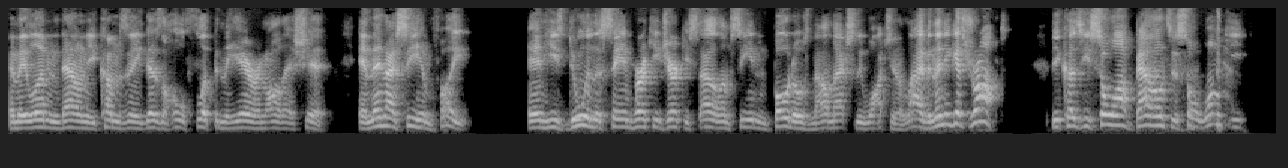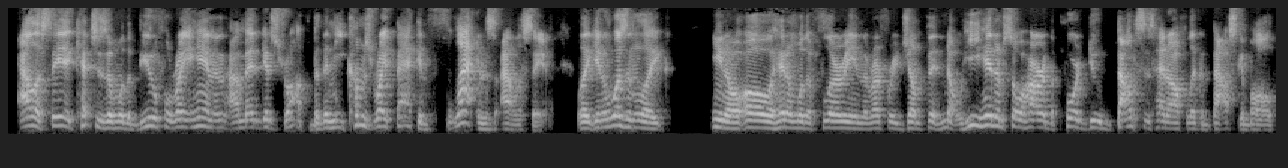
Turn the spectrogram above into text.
And they let him down, and he comes in, he does the whole flip in the air and all that shit. And then I see him fight, and he's doing the same herky jerky style I'm seeing in photos. Now I'm actually watching it live, and then he gets dropped because he's so off balance and so wonky. Alicea catches him with a beautiful right hand, and Ahmed gets dropped. But then he comes right back and flattens Alicea. Like, and it wasn't like, you know, oh, hit him with a flurry and the referee jumped in. No, he hit him so hard, the poor dude bounced his head off like a basketball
